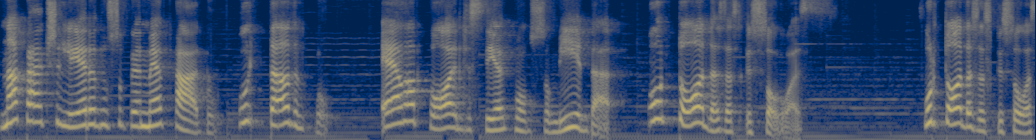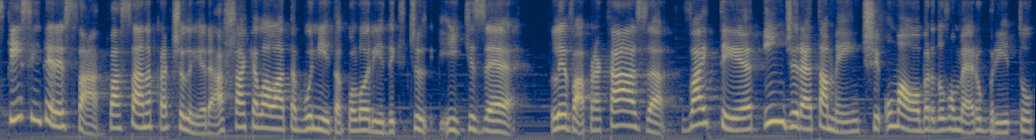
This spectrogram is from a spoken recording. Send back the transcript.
na prateleira do supermercado, portanto, ela pode ser consumida por todas as pessoas por todas as pessoas. Quem se interessar, passar na prateleira, achar aquela lata bonita, colorida e, que e quiser levar para casa, vai ter indiretamente uma obra do Romero Brito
